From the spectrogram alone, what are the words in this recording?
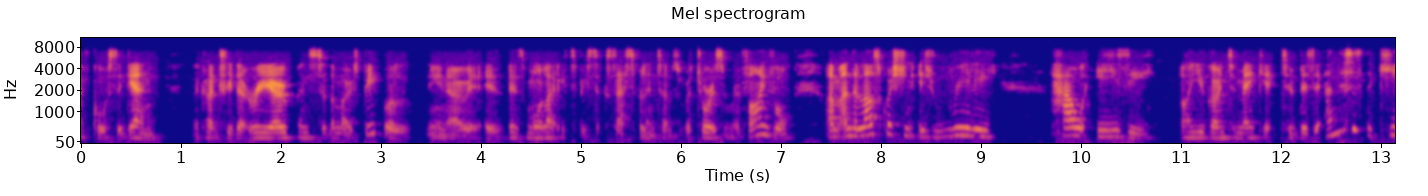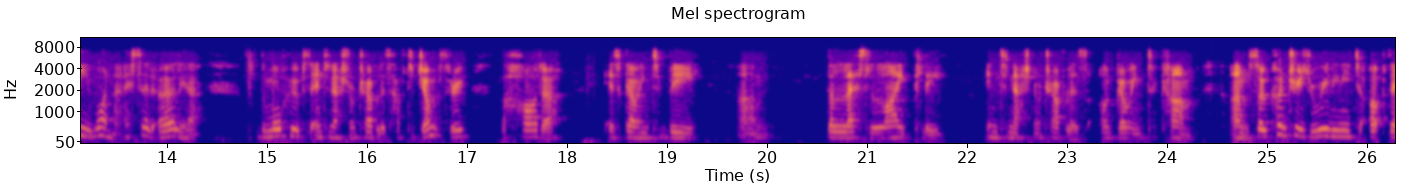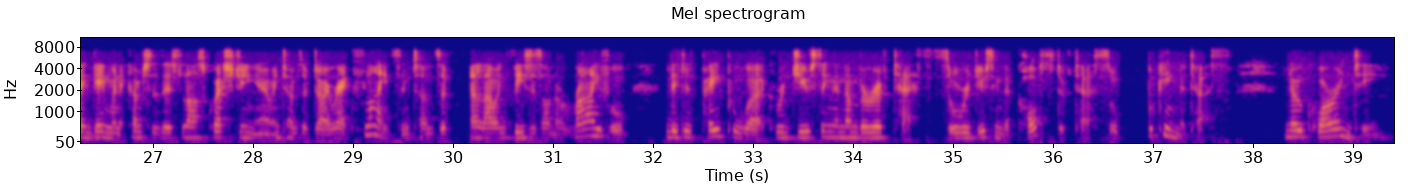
Of course, again, the country that reopens to the most people, you know, is, is more likely to be successful in terms of a tourism revival. Um, and the last question is really how easy are you going to make it to visit? And this is the key one. I said earlier, the more hoops that international travelers have to jump through, the harder it's going to be, um, the less likely international travelers are going to come. Um, so countries really need to up their game when it comes to this last question, you know, in terms of direct flights, in terms of allowing visas on arrival, little paperwork, reducing the number of tests or reducing the cost of tests or booking the tests, no quarantine.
